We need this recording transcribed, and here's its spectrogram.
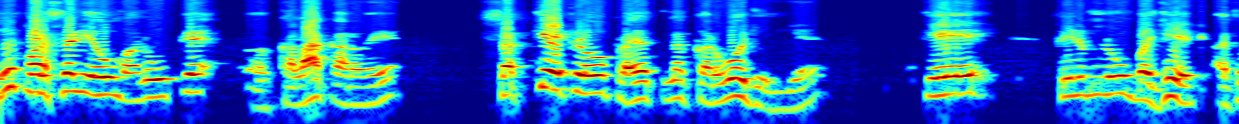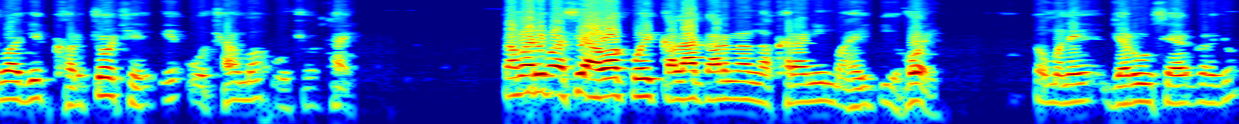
હું પર્સનલી એવું માનું કે કલાકારોએ શક્ય એટલો પ્રયત્ન કરવો જોઈએ કે ફિલ્મનું બજેટ અથવા જે ખર્ચો છે એ ઓછામાં ઓછો થાય. તમારી પાસે આવા કોઈ કલાકારના નખરાની માહિતી હોય તો મને જરૂર શેર કરજો.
